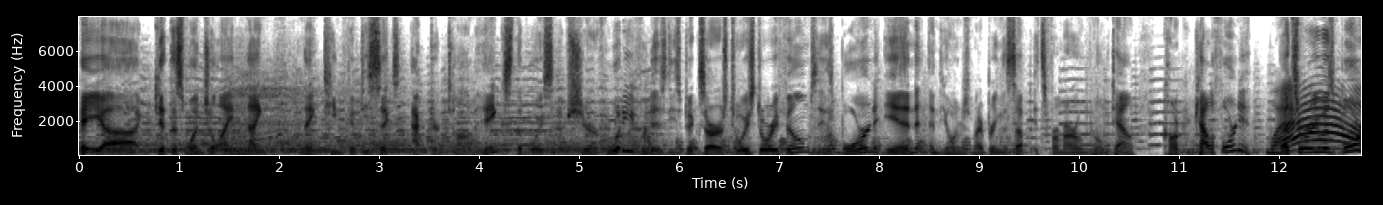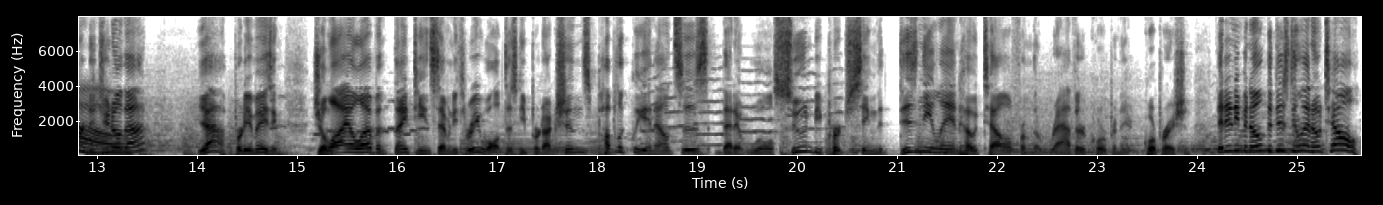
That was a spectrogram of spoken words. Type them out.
Hey, uh, get this one. July 9th, 1956, actor Tom Hanks, the voice of Sheriff Woody for Disney's Pixar's Toy Story films, is born in, and the only reason I bring this up, it's from our own hometown, Concord, California. Wow. That's where he was born. Did you know that? Yeah, pretty amazing. July 11th, 1973, Walt Disney Productions publicly announces that it will soon be purchasing the Disneyland Hotel from the Wrather Corporation. They didn't even own the Disneyland Hotel,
